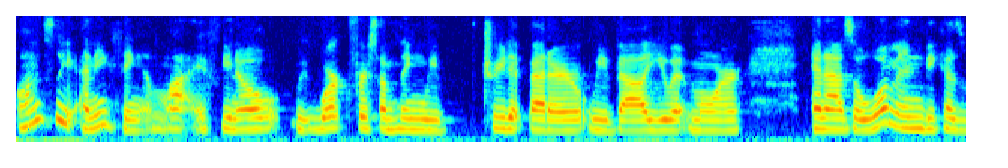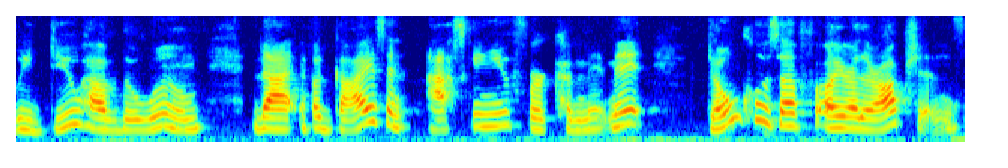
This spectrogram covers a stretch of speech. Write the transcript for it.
honestly anything in life, you know, we work for something, we treat it better, we value it more. And as a woman, because we do have the womb, that if a guy isn't asking you for commitment, don't close off all your other options.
